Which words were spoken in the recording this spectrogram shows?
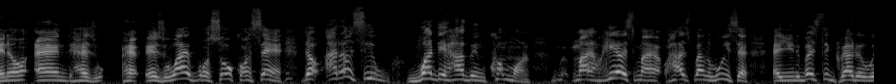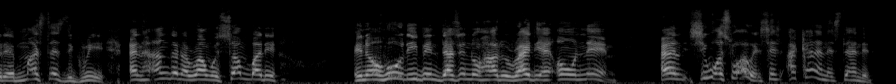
you know, and his his wife was so concerned that I don't see what they have in common. My here's my husband who is a, a university graduate with a master's degree and hanging around with somebody you know, who even doesn't know how to write their own name. And she was worried. Says, I can't understand it.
